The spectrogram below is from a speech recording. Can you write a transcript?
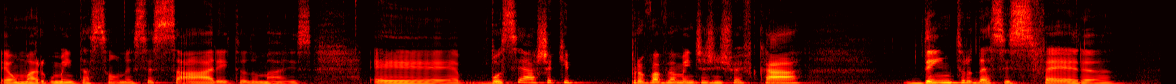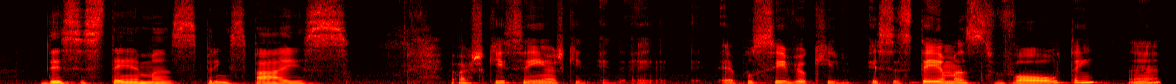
É uma argumentação necessária e tudo mais. É, você acha que provavelmente a gente vai ficar dentro dessa esfera desses temas principais? Eu acho que sim, acho que é, possível que esses temas voltem, né?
